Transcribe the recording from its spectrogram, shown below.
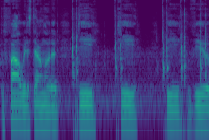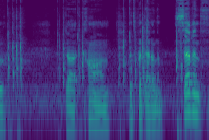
the file we just downloaded, dpbview.com. Let's put that on the seventh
